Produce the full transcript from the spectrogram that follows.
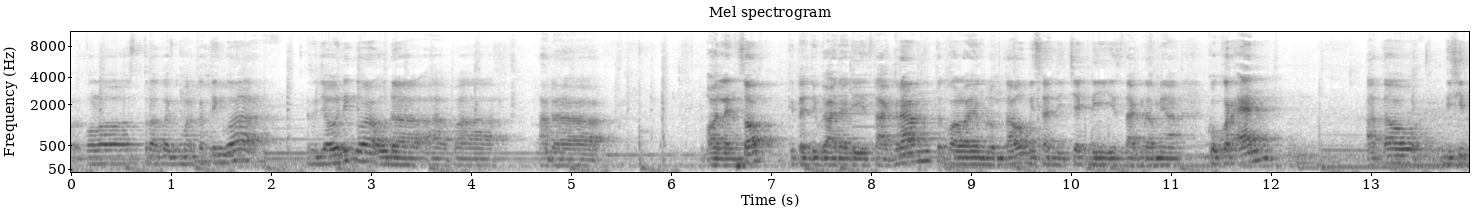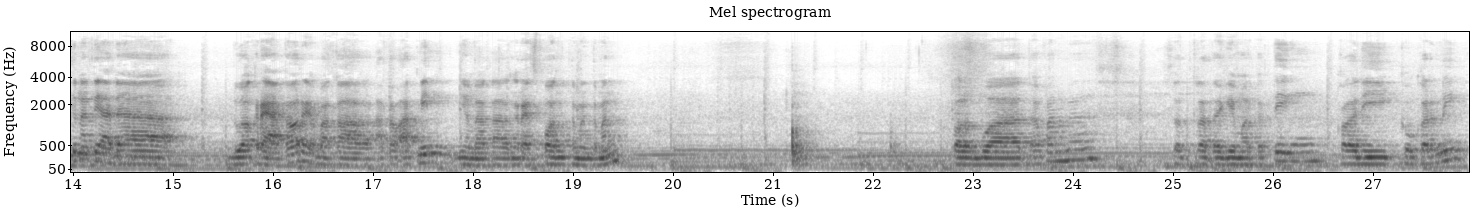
kalau strategi marketing gua sejauh ini gua udah apa ada online shop. Kita juga ada di Instagram. Itu kalau yang belum tahu bisa dicek di Instagramnya Cooker N. Atau di situ nanti ada dua kreator yang bakal atau admin yang bakal ngerespon teman-teman. Kalau buat apa namanya strategi marketing kalau di Cooker nih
